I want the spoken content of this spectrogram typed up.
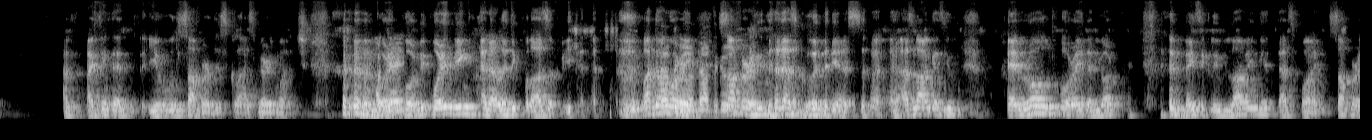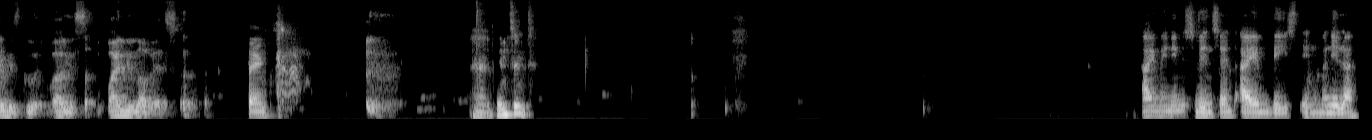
I, I think that you will suffer this class very much for, Okay. for, for it being analytic philosophy. but don't That's worry, good, that's good. suffering that's good. Yes, as long as you enrolled for it and you're basically loving it, that's fine. Suffering is good while you while you love it. Thanks. Uh, Vincent. Hi, my name is Vincent. I am based in Manila.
